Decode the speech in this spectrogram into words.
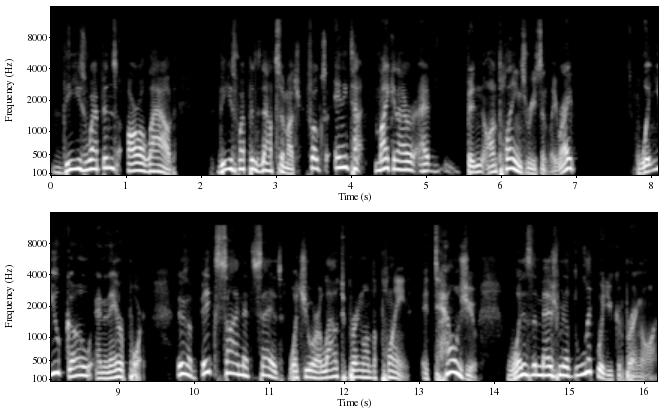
these weapons are allowed. These weapons, not so much. Folks, anytime Mike and I have been on planes recently, right? When you go at an airport, there's a big sign that says what you are allowed to bring on the plane. It tells you what is the measurement of the liquid you can bring on.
